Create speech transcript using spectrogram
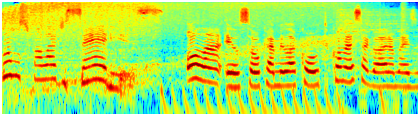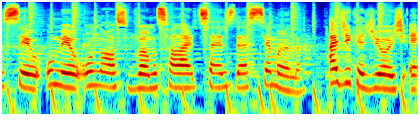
Vamos falar de séries! Olá, eu sou Camila Couto. Começa agora mais o seu, o meu, o nosso Vamos Falar de Séries dessa semana. A dica de hoje é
